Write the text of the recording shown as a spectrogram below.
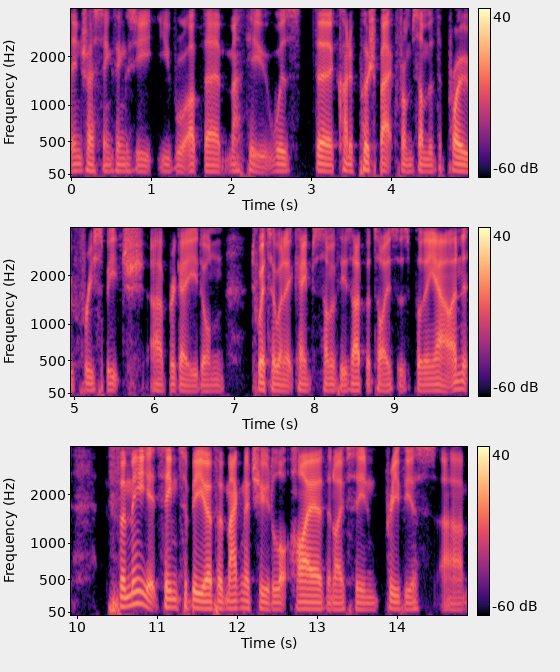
interesting things you, you brought up there, Matthew, was the kind of pushback from some of the pro free speech uh, brigade on Twitter when it came to some of these advertisers pulling out. And for me, it seemed to be of a magnitude a lot higher than I've seen previous um,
